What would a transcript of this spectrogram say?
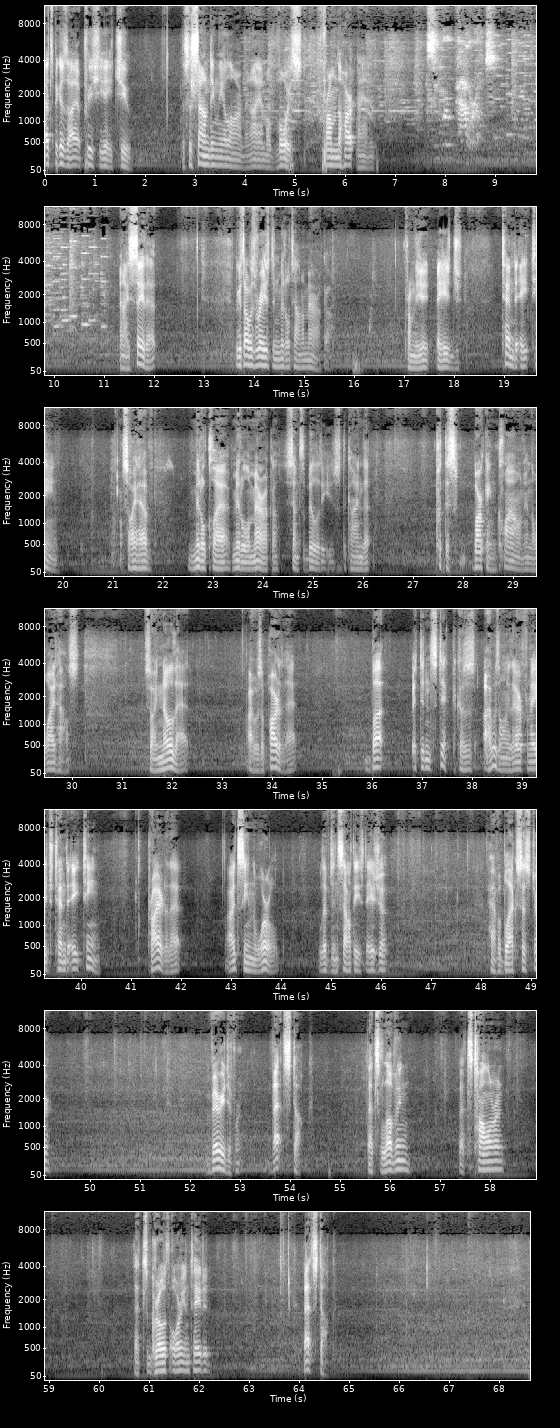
That's because I appreciate you. This is sounding the alarm, and I am a voice from the heartland. Super power ups. And I say that because I was raised in Middletown, America, from the age 10 to 18. So I have middle class, middle America sensibilities, the kind that put this barking clown in the White House. So I know that. I was a part of that. But it didn't stick because I was only there from age 10 to 18. Prior to that, I'd seen the world, lived in Southeast Asia, have a black sister. Very different. That stuck. That's loving. That's tolerant. That's growth orientated. That stuck.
